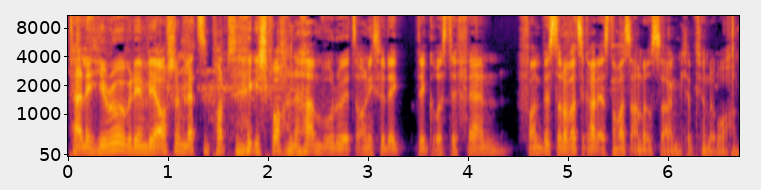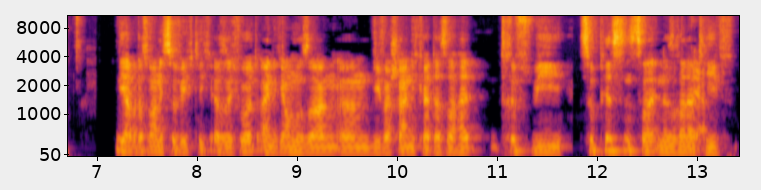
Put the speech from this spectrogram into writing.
Tyler Hero, über den wir auch schon im letzten Pod gesprochen haben, wo du jetzt auch nicht so der, der größte Fan von bist, oder wolltest du gerade erst noch was anderes sagen? Ich habe dich unterbrochen. Ja, aber das war nicht so wichtig. Also ich wollte eigentlich auch nur sagen, ähm, die Wahrscheinlichkeit, dass er halt trifft wie zu Pistons Zeiten ist relativ ja.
